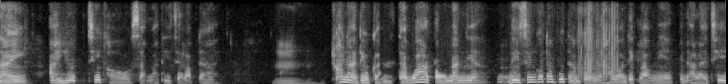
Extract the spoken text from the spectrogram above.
ในอายุที่เขาสามารถที่จะรับได้อืมครัขบณะเดียวกัน แต่ว่าตอนนั้นเนี่ยดิฉันก็ต้องพูดตามตรงนะคะว่าเด็กเหล่านี้เป็นอะไรที่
